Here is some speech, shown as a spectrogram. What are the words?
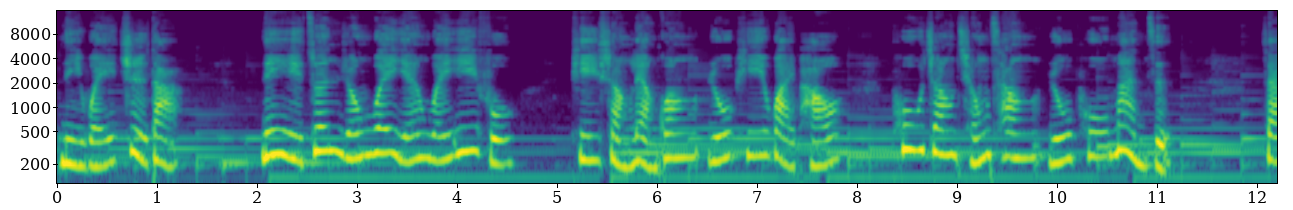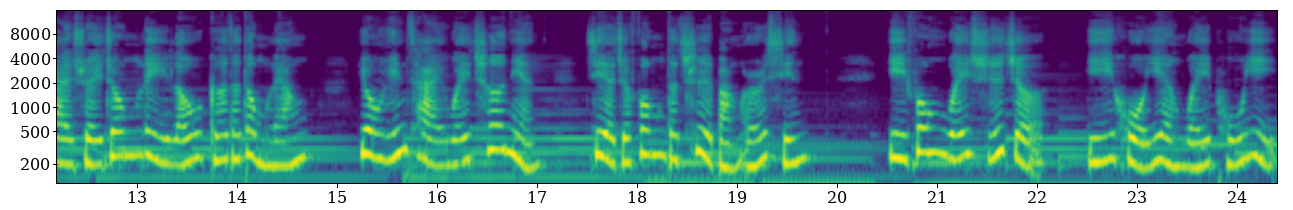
你为至大。你以尊荣威严为衣服，披上亮光如披外袍，铺张穹苍如铺幔子，在水中立楼阁的栋梁，用云彩为车辇，借着风的翅膀而行。以风为使者，以火焰为仆役，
